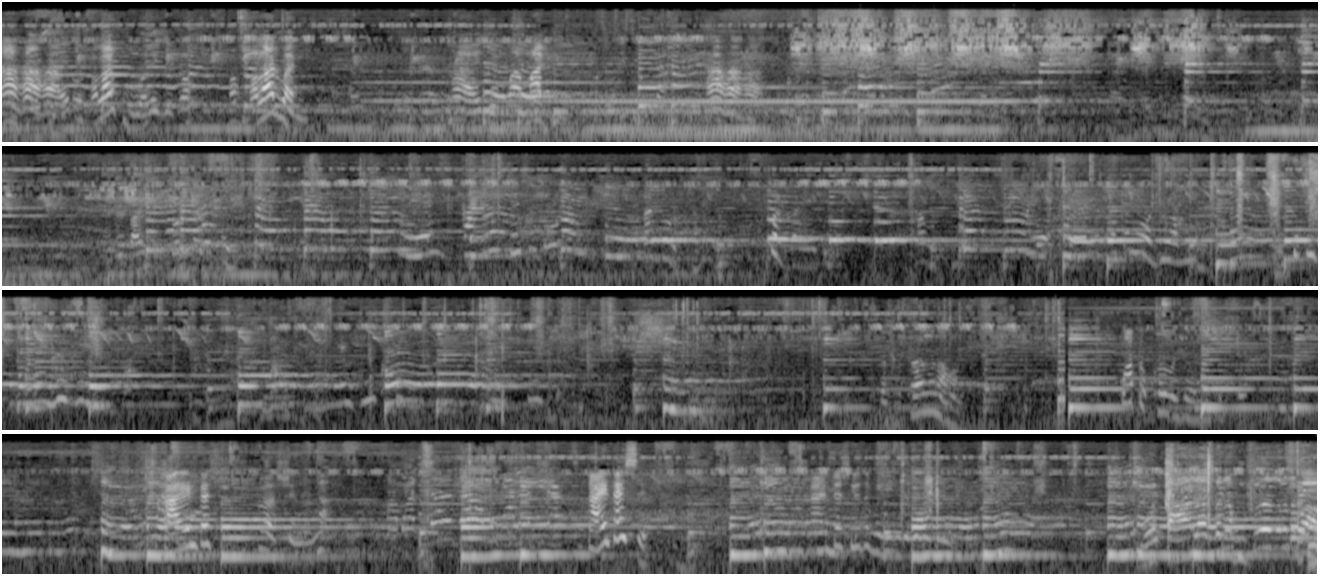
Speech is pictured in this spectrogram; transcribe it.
হ্যাঁ হ্যাঁ হ্যাঁ এই ফলার বাড়ি হ্যাঁ এই যে মাটি হ্যাঁ হ্যাঁ হ্যাঁ কতক্ষণ বসে কারেন্ট আসেনি না? কারেন্ট আইছে? কারেন্ট আসলে তো পা লাগবে না হুট হয়ে যাবে না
